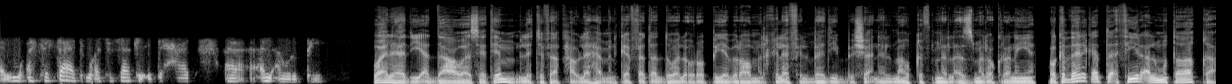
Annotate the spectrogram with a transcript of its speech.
المؤسسات مؤسسات الاتحاد الأوروبي. وهل هذه الدعوة سيتم الاتفاق حولها من كافة الدول الأوروبية برغم الخلاف البادي بشأن الموقف من الأزمة الأوكرانية وكذلك التأثير المتوقع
